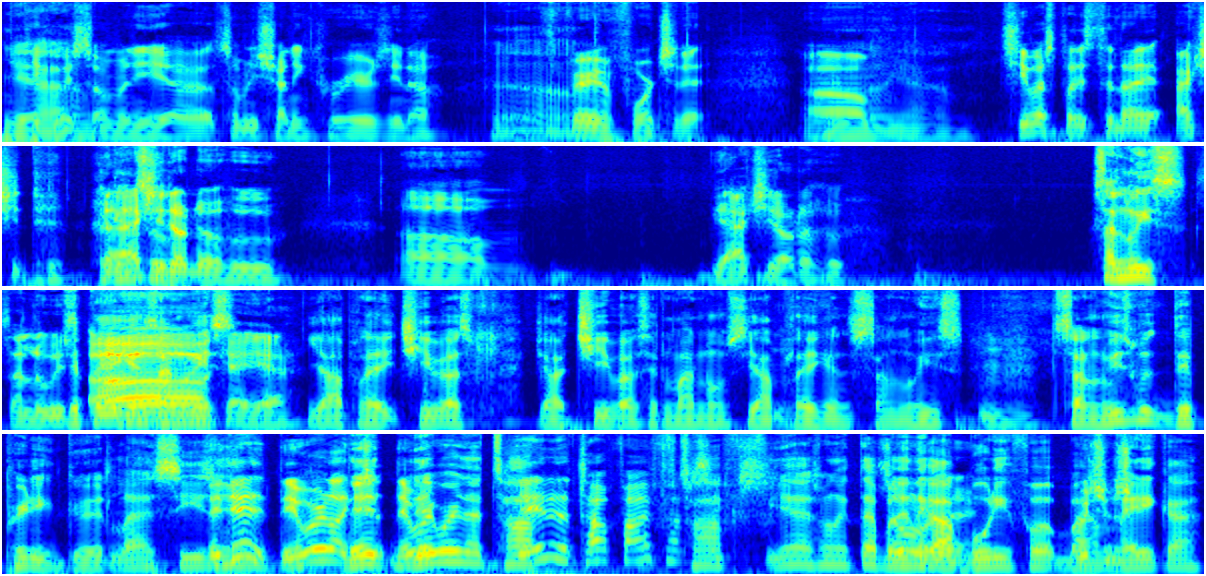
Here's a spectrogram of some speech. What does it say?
take yeah, away so many, uh, so many shining careers. You know, yeah. it's very unfortunate. Yeah, Um, yeah. Chivas plays tonight. Actually, I actually who? don't know who. Um, yeah, I actually don't know who. San Luis. San Luis. They play against San Oh, Luis. Okay, yeah. Y'all play Chivas. Y'all Chivas hermanos. Y'all play against San Luis. Mhm. San Luis was, did pretty good last season. They season. did. They were like They, they, they were, were the top they in the top five, top, top, six. yeah, something like that. But then they Somewhere got there. booty foot by Which was- America.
